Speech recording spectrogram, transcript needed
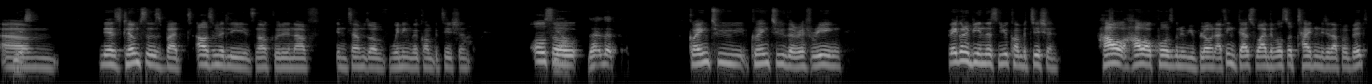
Um, yes. There's glimpses, but ultimately it's not good enough in terms of winning the competition. Also, yeah. that, that... going to going to the refereeing, they're going to be in this new competition. How how our call is going to be blown? I think that's why they've also tightened it up a bit,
